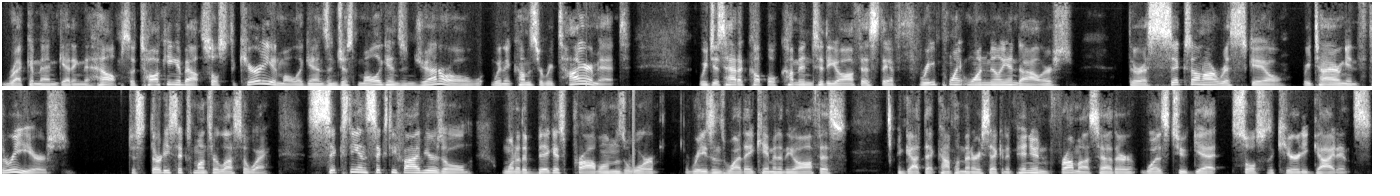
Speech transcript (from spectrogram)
recommend getting the help. So, talking about Social Security and mulligans and just mulligans in general, when it comes to retirement, we just had a couple come into the office. They have $3.1 million. They're a six on our risk scale, retiring in three years, just 36 months or less away. 60 and 65 years old. One of the biggest problems or reasons why they came into the office and got that complimentary second opinion from us, Heather, was to get Social Security guidance.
